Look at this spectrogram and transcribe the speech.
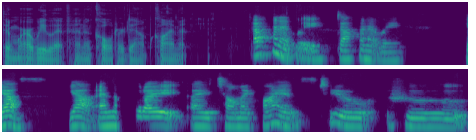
than where we live in a colder, damp climate. Definitely, definitely. Yes. Yeah. And that's what I, I tell my clients too, who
